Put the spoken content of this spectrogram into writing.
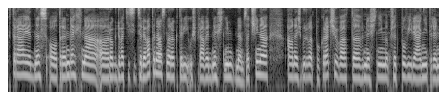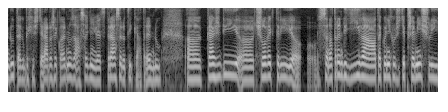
která je dnes o trendech na eh, rok 2019, na rok, který už právě dnešním dnem začíná. A než budeme pokračovat v dnešním předpovídání trendů, tak bych ještě ráda řekla jednu zásadní věc, která se dotýká trendů. Eh, každý Eh, člověk, který eh, se na trendy dívá, tak o nich určitě přemýšlí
